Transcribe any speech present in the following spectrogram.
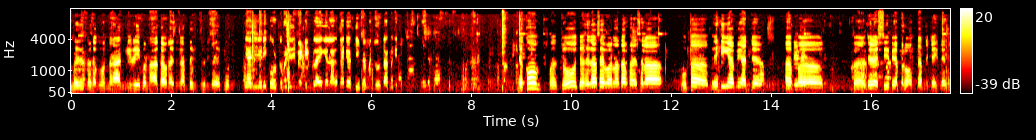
ਮੇਰੇ ਤਾਂ ਸਗੋਂ ਨਾਰਾਜ਼ਗੀ ਰਹੀ, ਬਰਨਾਲਾ ਸਾਹਿਬ ਨਾਲ ਇਸ ਗੱਲ ਦੇ ਵਿੱਚ ਤੁਸੀਂ ਗਏ ਕਿਉਂ ਨਹੀਂ ਇਹ ਅੱਜ ਜਿਹੜੀ ਕੋਰ ਕਮੇਟੀ ਦੀ ਮੀਟਿੰਗ ਬੁਲਾਈ ਗਈ ਲੱਗਦਾ ਕਿ ਅਸਤੀਫੇ ਮਨਜ਼ੂਰ ਕਰਨਗੇ। ਦੇਖੋ, ਜੋ ਜਥੇਦਾਰ ਸਾਹਿਬਾਨਾਂ ਦਾ ਫੈਸਲਾ, ਉਹ ਤਾਂ ਇਹੀ ਆ ਵੀ ਅੱਜ ਜਿਹੜੇ ਅਸਤੀਫੇ ਅਪਰੋਵ ਕਰਨੇ ਚਾਹੀਦੇ ਨੇ।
